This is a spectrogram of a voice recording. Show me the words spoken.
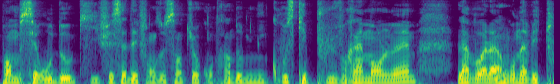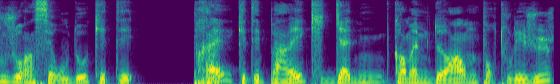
Par exemple, Cerudo qui fait sa défense de ceinture contre un Dominique Cruz qui est plus vraiment le même. Là voilà, mhm. on avait toujours un Cerudo qui était prêt, qui était paré, qui gagne quand même deux rounds pour tous les juges,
